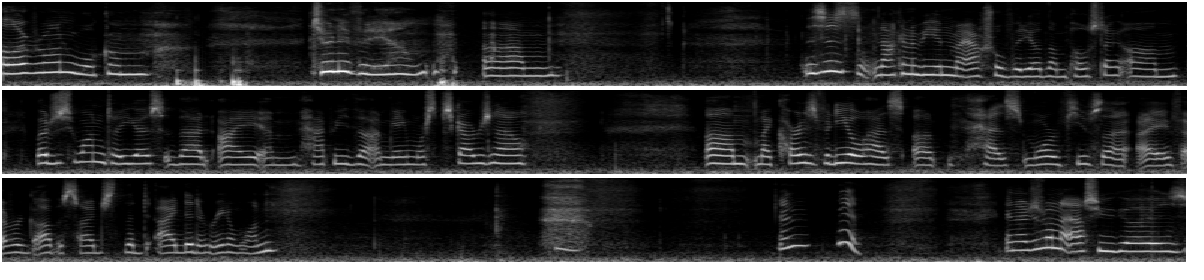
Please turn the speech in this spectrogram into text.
Hello everyone, welcome to a new video. Um, this is not going to be in my actual video that I'm posting, um, but I just want to tell you guys that I am happy that I'm getting more subscribers now. Um, my cars video has uh, has more views than I've ever got besides the I did arena one. and yeah. And I just want to ask you guys,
